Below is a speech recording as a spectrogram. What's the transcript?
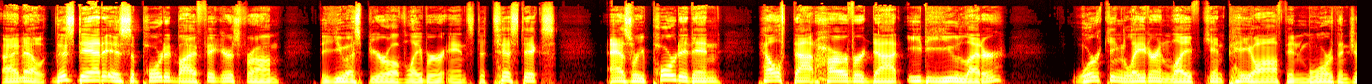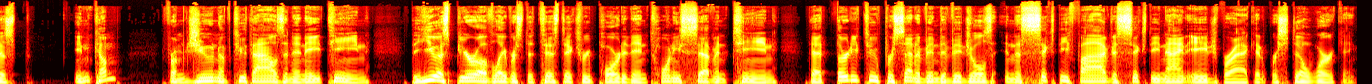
I know. This data is supported by figures from the U.S. Bureau of Labor and Statistics, as reported in health.harvard.edu letter. Working later in life can pay off in more than just income. From June of 2018, the U.S. Bureau of Labor Statistics reported in 2017 that 32% of individuals in the 65 to 69 age bracket were still working.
